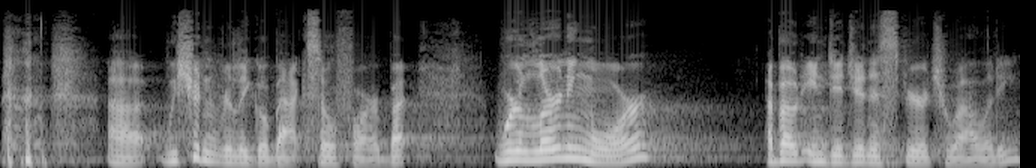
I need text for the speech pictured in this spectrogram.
uh, we shouldn't really go back so far, but we're learning more about indigenous spirituality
